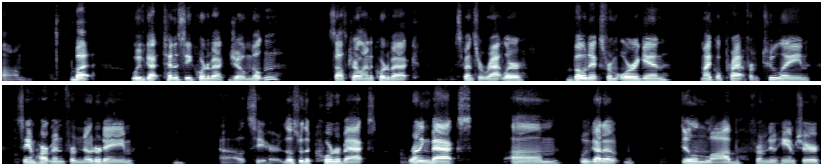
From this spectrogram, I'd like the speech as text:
Um, but we've got Tennessee quarterback Joe Milton, South Carolina quarterback Spencer Rattler, Bo Nix from Oregon, Michael Pratt from Tulane, Sam Hartman from Notre Dame. Uh, let's see here. Those are the quarterbacks. Running backs. Um, we've got a Dylan Laube from New Hampshire,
